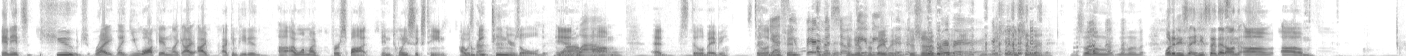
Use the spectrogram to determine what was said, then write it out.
and it's huge, right? Like you walk in, like I I, I competed. Uh, I won my first spot in 2016. I was Okay. 18 years old and Wow. Wow. um, and still a baby, still an yes, infant, you very A much baby. so, an infant baby, just an infant baby, just an infant baby, just a little, little bit. What did he say? He said that on um um.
